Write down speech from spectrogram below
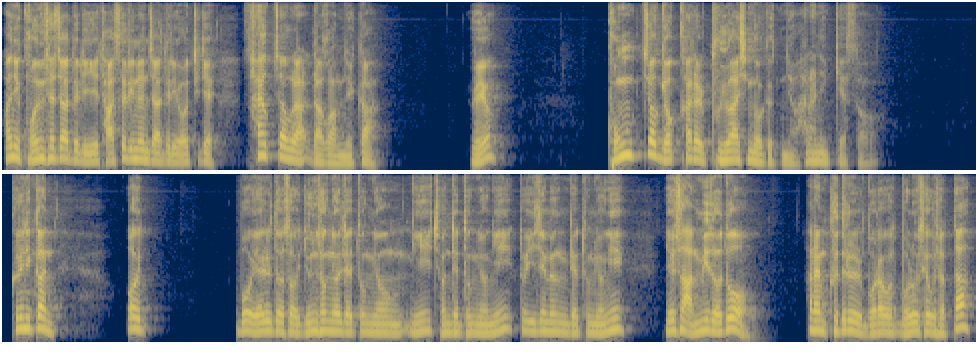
아니 권세자들이 다스리는 자들이 어떻게 사역자라고 합니까? 왜요? 공적 역할을 부여하신 거거든요. 하나님께서. 그러니까 어, 뭐 예를 들어서 윤석열 대통령이 전 대통령이 또 이재명 대통령이 예수 안 믿어도 하나님 그들을 뭐라고 뭐로 세우셨다?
